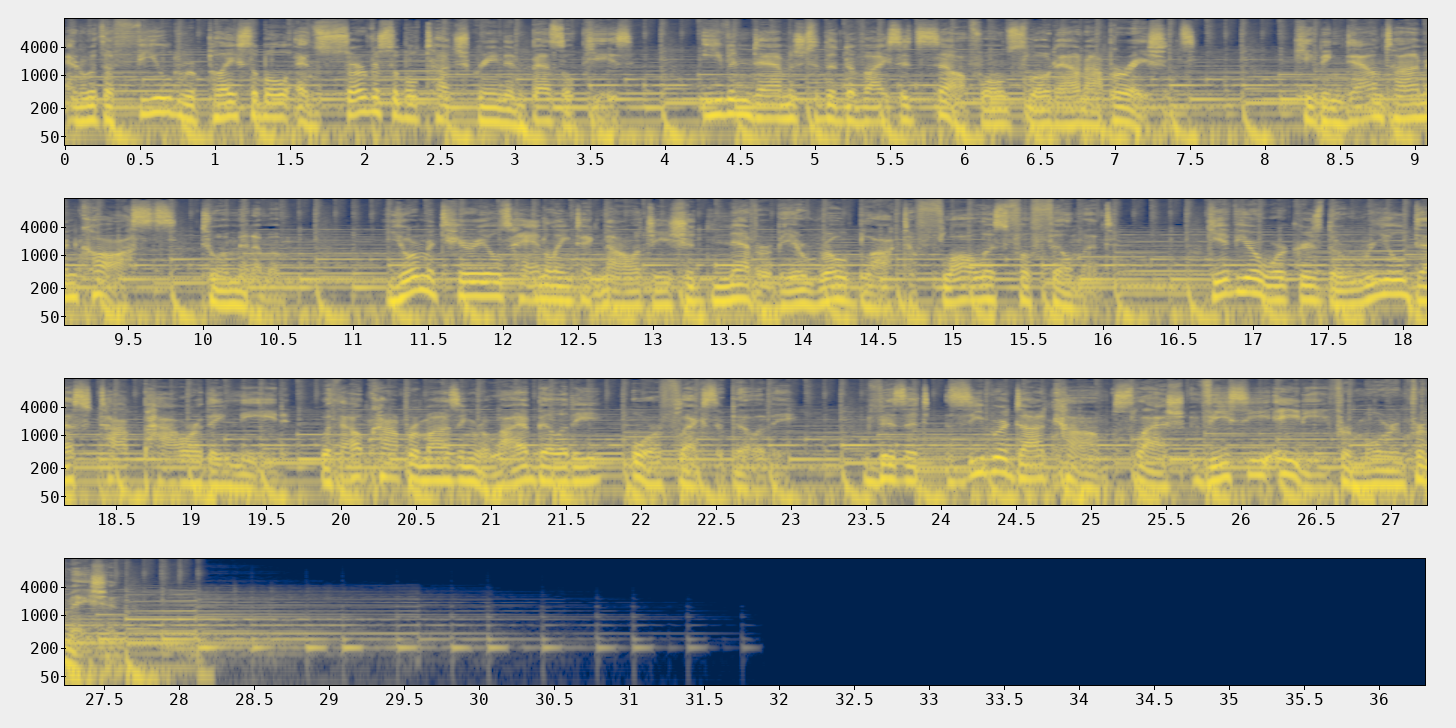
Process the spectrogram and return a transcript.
And with a field replaceable and serviceable touchscreen and bezel keys, even damage to the device itself won't slow down operations, keeping downtime and costs to a minimum. Your materials handling technology should never be a roadblock to flawless fulfillment. Give your workers the real desktop power they need without compromising reliability or flexibility. Visit zebra.com slash VC80 for more information.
